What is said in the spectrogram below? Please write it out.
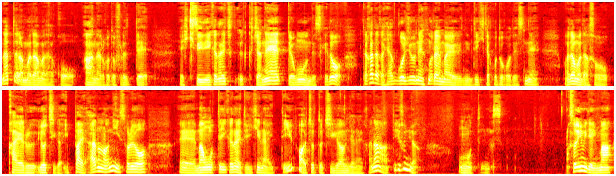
なったらまだまだこう、ああ、なるほど、それて引き継いでいかなくちゃねって思うんですけど、たかだか150年ぐらい前にできたことをですね、まだまだそう変える余地がいっぱいあるのに、それを、守っていかないといけないっていうのはちょっと違うんじゃないかなっていうふうには思っています。そういう意味で今、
